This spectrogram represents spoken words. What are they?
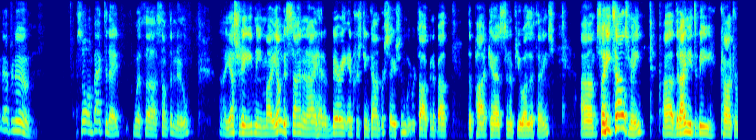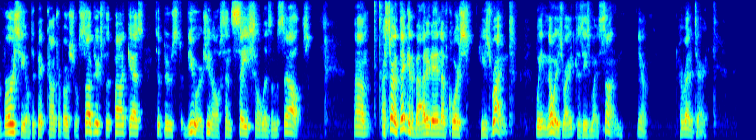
Good afternoon. So I'm back today with uh, something new. Uh, yesterday evening, my youngest son and I had a very interesting conversation. We were talking about the podcast and a few other things. Um, so he tells me uh, that I need to be controversial, to pick controversial subjects for the podcast to boost viewers. You know, sensationalism sells. Um, I started thinking about it, and of course, he's right. We know he's right because he's my son. You know, hereditary.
